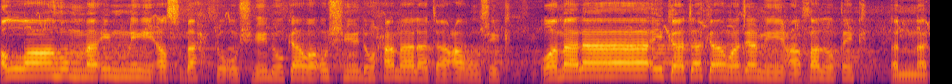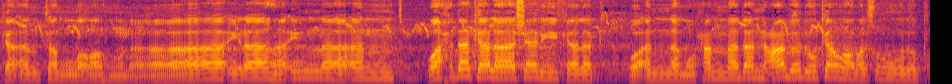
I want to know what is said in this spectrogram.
اللهم إني أصبحت أشهدك وأشهد حملة عرشك وملائكتك وجميع خلقك. أنك أنت الله لا إله إلا أنت. وحدك لا شريك لك وأن محمدا عبدك ورسولك.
